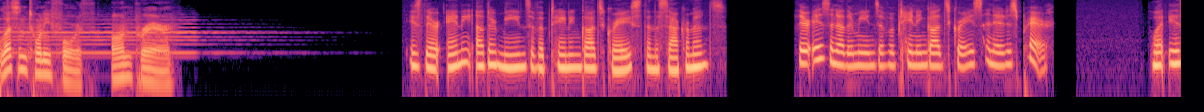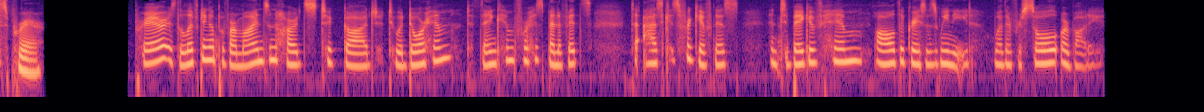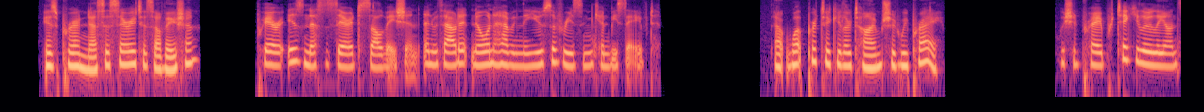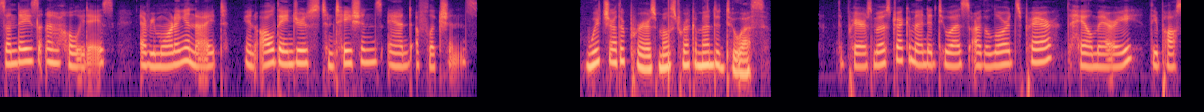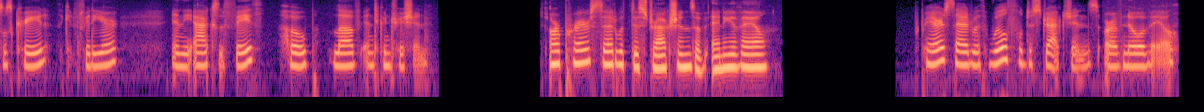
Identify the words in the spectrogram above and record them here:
Lesson 24th on Prayer. Is there any other means of obtaining God's grace than the sacraments? There is another means of obtaining God's grace, and it is prayer. What is prayer? Prayer is the lifting up of our minds and hearts to God to adore Him, to thank Him for His benefits, to ask His forgiveness, and to beg of Him all the graces we need, whether for soul or body. Is prayer necessary to salvation? Prayer is necessary to salvation, and without it, no one having the use of reason can be saved. At what particular time should we pray? We should pray particularly on Sundays and holy days, every morning and night, in all dangers, temptations, and afflictions. Which are the prayers most recommended to us? The prayers most recommended to us are the Lord's Prayer, the Hail Mary, the Apostles' Creed, Confiteor, and the Acts of Faith, Hope, Love, and Contrition. Are prayers said with distractions of any avail? Prayers said with wilful distractions are of no avail.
